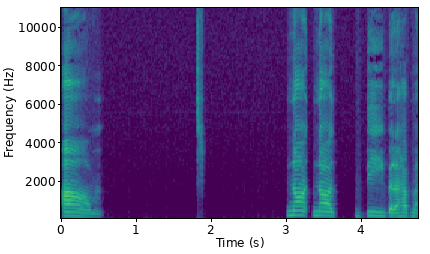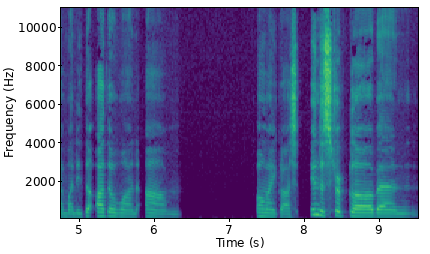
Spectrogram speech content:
um, not not B, but I have my money. The other one, um, oh my gosh, in the strip club and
